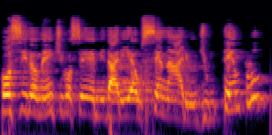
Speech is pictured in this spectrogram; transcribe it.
Possivelmente você me daria o cenário de um templo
